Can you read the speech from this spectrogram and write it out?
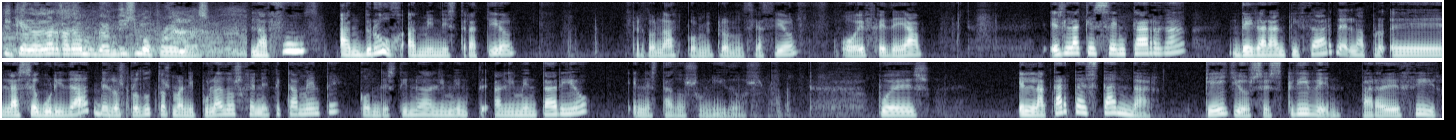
y que a la larga da grandísimos problemas. La Food and Drug Administration, perdonad por mi pronunciación, o FDA, es la que se encarga de garantizar eh, la seguridad de los productos manipulados genéticamente con destino aliment- alimentario en Estados Unidos. Pues en la carta estándar que ellos escriben para decir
